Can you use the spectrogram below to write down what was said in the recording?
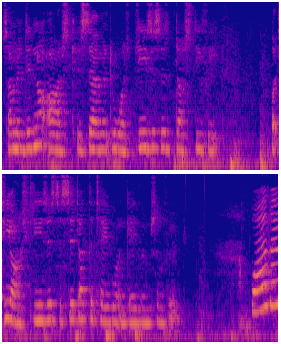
Simon did not ask his servant to wash Jesus' dusty feet, but he asked Jesus to sit at the table and gave him some food. While they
